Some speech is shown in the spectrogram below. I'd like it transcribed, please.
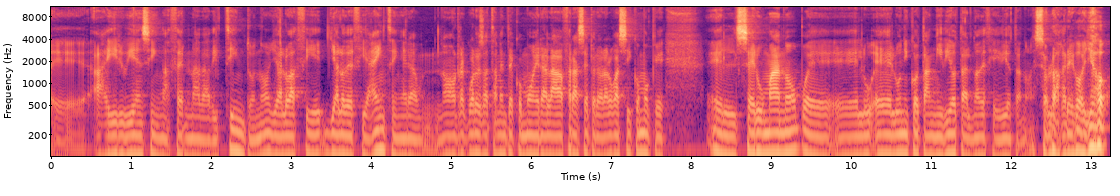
eh, a ir bien sin hacer nada distinto, ¿no? Ya lo, hacía, ya lo decía Einstein, era, no recuerdo exactamente cómo era la frase, pero era algo así como que el ser humano pues, es el, único tan idiota, él no decía idiota, ¿no? Eso lo agrego yo,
